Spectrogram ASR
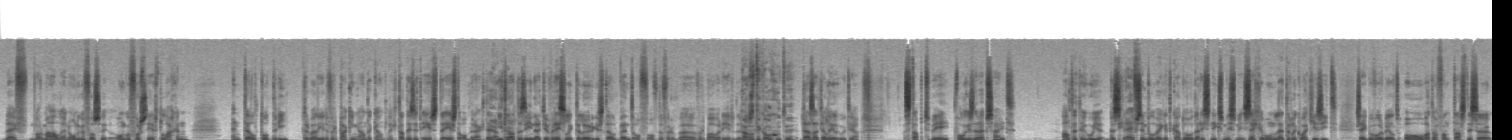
Blijf normaal en ongeforceerd lachen. En tel tot drie terwijl je de verpakking aan de kant legt. Dat is het eerste, de eerste opdracht. Hè? Ja, Niet ja. laten zien dat je vreselijk teleurgesteld bent of, of de ver, uh, verbouwereerde... Daar zat ik al goed, hè? Daar zat je al heel goed, ja. Stap 2, volgens de website. Altijd een goede. Beschrijf simpelweg het cadeau. Daar is niks mis mee. Zeg gewoon letterlijk wat je ziet. Zeg bijvoorbeeld: Oh, wat een fantastische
